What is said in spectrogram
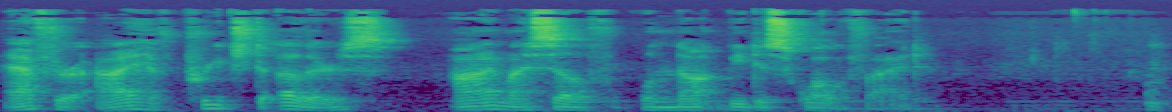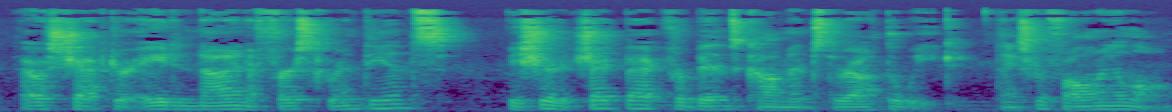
after I have preached to others, I myself will not be disqualified. That was chapter 8 and 9 of 1 Corinthians. Be sure to check back for Ben's comments throughout the week. Thanks for following along.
